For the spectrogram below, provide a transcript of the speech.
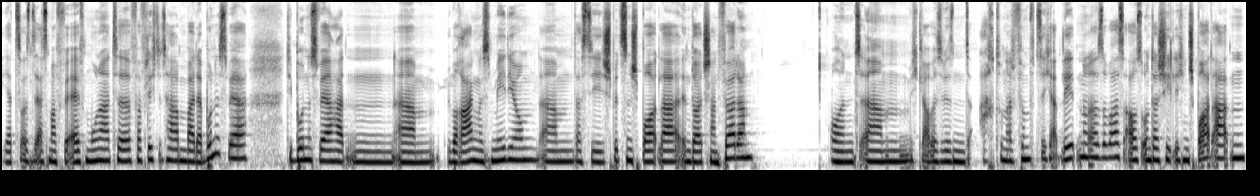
jetzt uns erstmal für elf Monate verpflichtet haben bei der Bundeswehr. Die Bundeswehr hat ein ähm, überragendes Medium, ähm, das die Spitzensportler in Deutschland fördern. Und ähm, ich glaube, wir sind 850 Athleten oder sowas aus unterschiedlichen Sportarten.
